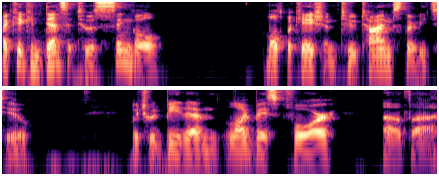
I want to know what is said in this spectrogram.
I could condense it to a single multiplication, 2 times 32, which would be then log base 4 of uh,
